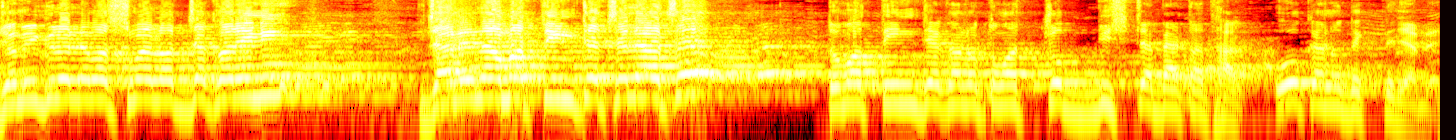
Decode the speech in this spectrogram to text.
জমিগুলো নেবার সময় লজ্জা করেনি? জানে না আমার তিনটে ছেলে আছে? তোমার তিনটে কেন তোমার চব্বিশটা বেটা থাক? ও কেন দেখতে যাবে?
